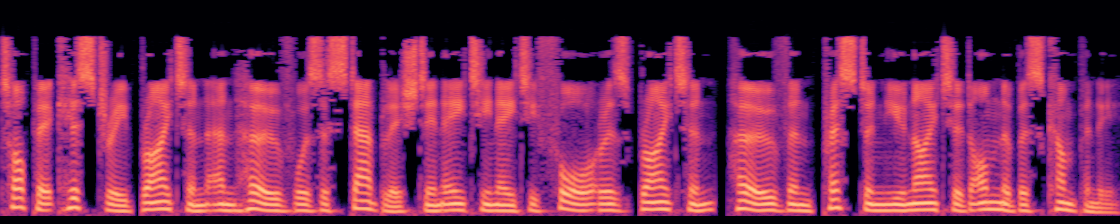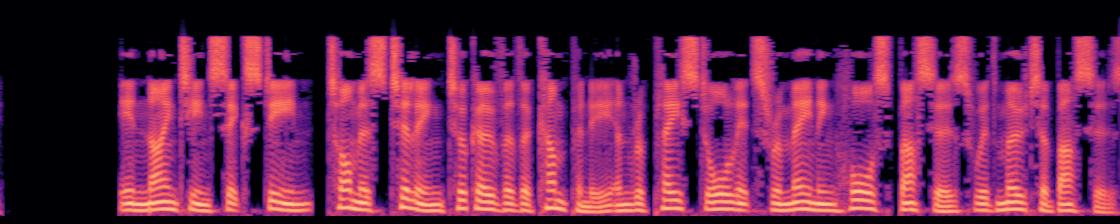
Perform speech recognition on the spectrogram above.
Topic History Brighton and Hove was established in 1884 as Brighton, Hove and Preston United Omnibus Company. In 1916, Thomas Tilling took over the company and replaced all its remaining horse buses with motor buses.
